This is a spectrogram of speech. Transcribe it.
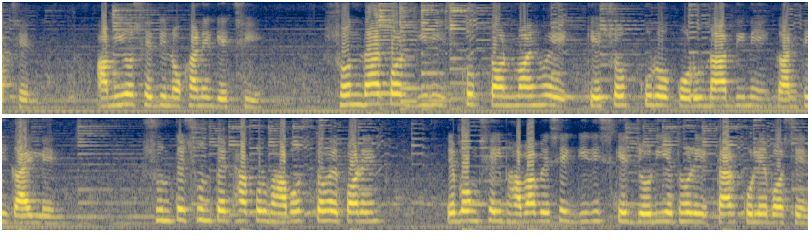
আছেন। আমিও সেদিন ওখানে গেছি। সন্ধ্যার পর গিরিশ খুব তন্ময় হয়ে কেশব কুড়ো করুণা দিনে গানটি গাইলেন। শুনতে শুনতে ঠাকুর ভাবস্থ হয়ে পড়েন এবং সেই ভাবাবেশে গিরিশকে জড়িয়ে ধরে তার কোলে বসেন।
